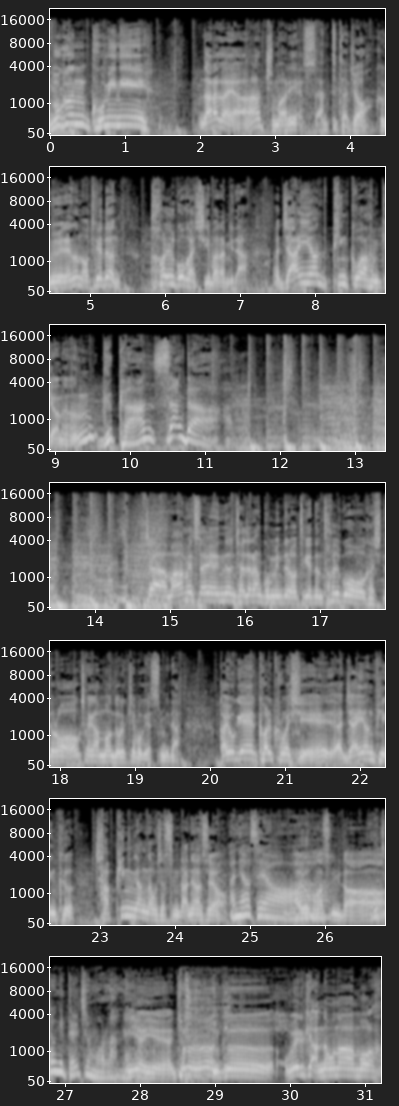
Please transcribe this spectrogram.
묵은 고민이 날아가야 주말이 산뜻하죠. 금요일에는 어떻게든 털고 가시기 바랍니다. 자이언트 핑크와 함께하는 극한 상담. 자 마음에 쌓여 있는 자잘한 고민들 어떻게든 털고 가시도록 저희가 한번 노력해 보겠습니다. 가요계 걸크러쉬 자이언트 핑크 자핑양 나오셨습니다. 안녕하세요. 안녕하세요. 아유 반갑습니다. 고정이 될 줄 몰랐네. 예, 예. 저는 그, 왜 이렇게 안 나오나, 뭐,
